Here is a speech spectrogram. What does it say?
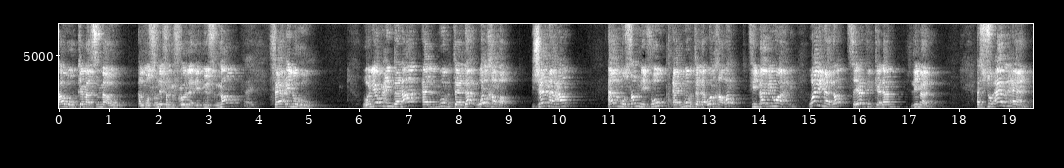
أو كما سماه المصنف المفعول الذي يسمى فاعله. واليوم عندنا المبتدأ والخبر. جمع المصنف المبتدأ والخبر في باب واحد. ولماذا؟ سيأتي الكلام. لماذا؟ السؤال الآن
